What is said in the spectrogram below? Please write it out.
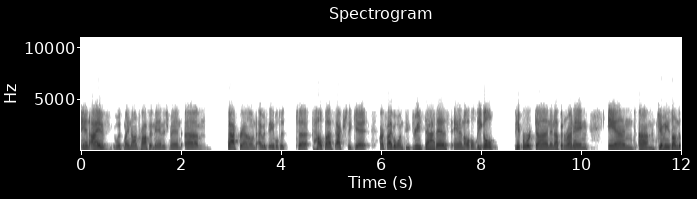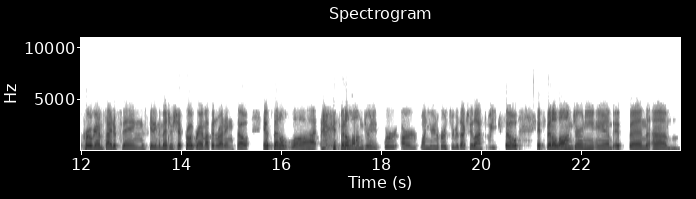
and I've, with my nonprofit management um, background, I was able to to help us actually get our 501c3 status and all the legal paperwork done and up and running and um, Jimmy's on the program side of things, getting the mentorship program up and running. So it's been a lot. It's been a long journey. We're our one year anniversary was actually last week, so it's been a long journey, and it's been um,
